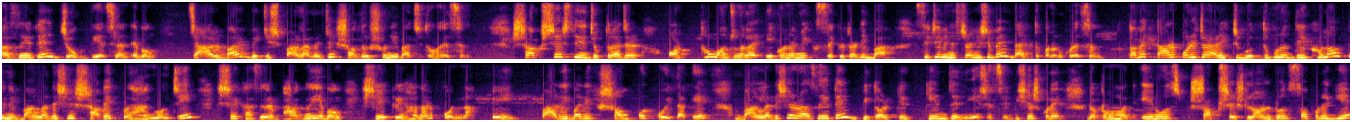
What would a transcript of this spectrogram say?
রাজনীতিতে যোগ দিয়েছিলেন এবং চারবার ব্রিটিশ পার্লামেন্টের সদস্য নির্বাচিত হয়েছেন। সবশেষ তিনি যুক্তরাজ্যের অর্থ মন্ত্রণালয়ের ইকোনমিক সেক্রেটারি বা সিটি মিনিস্টার হিসেবে দায়িত্ব পালন করেছেন। তবে তার পরিচয়ের আরেকটি গুরুত্বপূর্ণ দিক হলো, তিনি বাংলাদেশের সাবেক প্রধানমন্ত্রী শেখ হাসিনার ভাগ্নি এবং শেখ রেহানার কন্যা। এই পারিবারিক সম্পর্কই তাকে বাংলাদেশের রাজনীতিতে বিতর্কের কেন্দ্রে নিয়ে এসেছে। বিশেষ করে ডক্টর মোহাম্মদ ইনুস সবশেষ লন্ডন সফরে গিয়ে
